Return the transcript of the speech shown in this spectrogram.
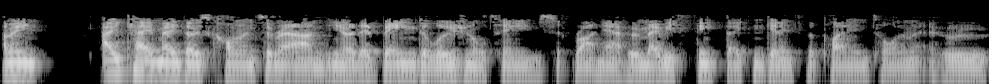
I mean, AK made those comments around, you know, there being delusional teams right now who maybe think they can get into the play-in tournament, who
